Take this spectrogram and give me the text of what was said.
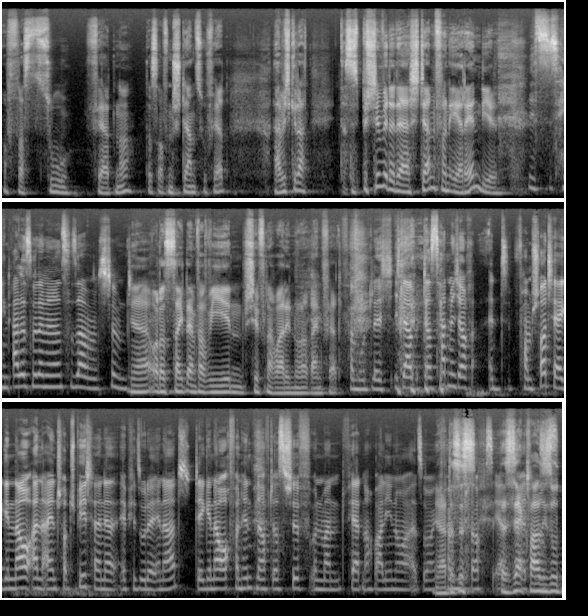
auf was zufährt, ne? Das auf einen Stern zufährt. Da habe ich gedacht, das ist bestimmt wieder der Stern von Erendil. Es, hängt alles miteinander zusammen, das stimmt. Ja, oder es zeigt einfach, wie ein Schiff nach Valinor reinfährt. Vermutlich. Ich glaube, das hat mich auch vom Shot her genau an einen Shot später in der Episode erinnert, der genau auch von hinten auf das Schiff und man fährt nach Valinor. Also ich Ja, das ist, auch das ist ja quasi so,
